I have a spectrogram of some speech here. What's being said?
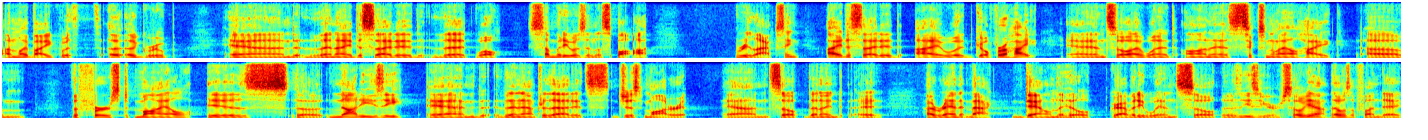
on my bike with a, a group, and then I decided that well, somebody was in the spa, relaxing. I decided I would go for a hike, and so I went on a six mile hike. Um, the first mile is uh, not easy, and then after that, it's just moderate. And so then I, I I ran it back down the hill. Gravity wins, so it was easier. So yeah, that was a fun day.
